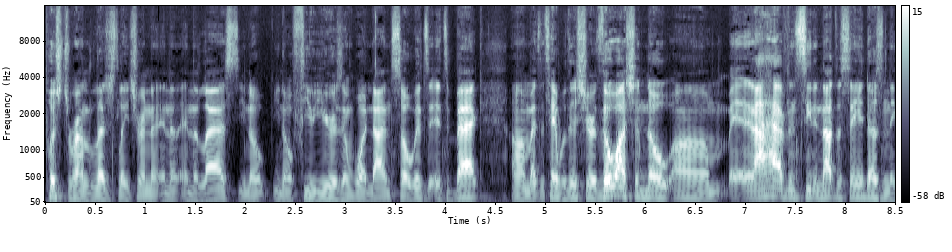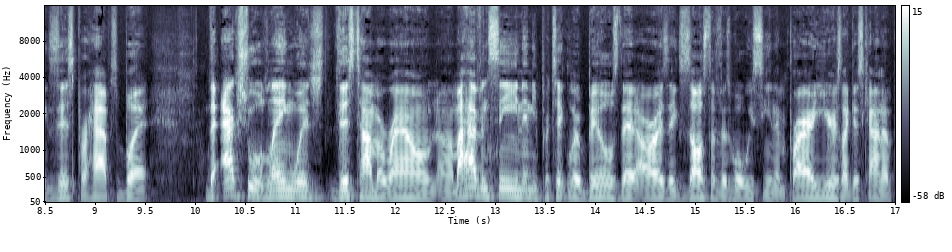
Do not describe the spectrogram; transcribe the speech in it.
pushed around the legislature in the, in the, in the last you know you know few years and whatnot. And so it's it's back um, at the table this year. Though I should note, um, and I haven't seen it. Not to say it doesn't exist, perhaps, but the actual language this time around, um, I haven't seen any particular bills that are as exhaustive as what we've seen in prior years. Like it's kind of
